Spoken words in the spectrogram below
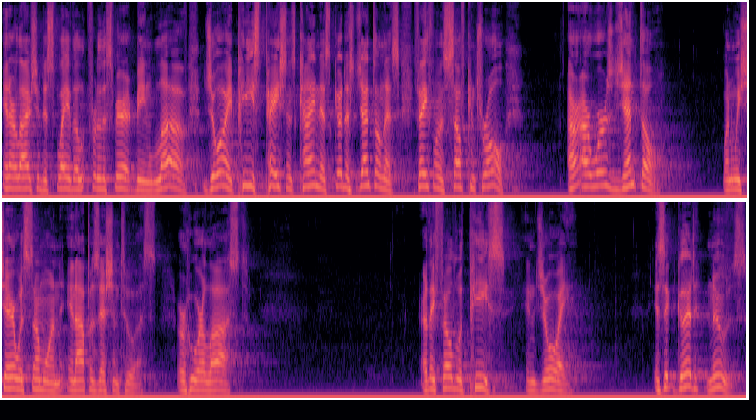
in our lives should display the fruit of the Spirit being love, joy, peace, patience, kindness, goodness, gentleness, faithfulness, self control. Are our words gentle when we share with someone in opposition to us or who are lost? Are they filled with peace and joy? Is it good news?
